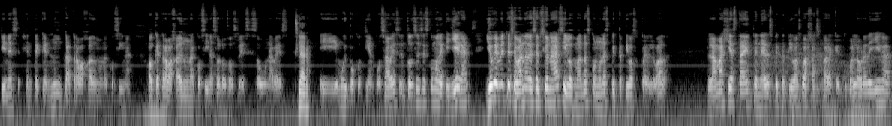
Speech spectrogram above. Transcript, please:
Tienes gente que nunca ha trabajado en una cocina. O que ha trabajado en una cocina solo dos veces o una vez. Claro. Y muy poco tiempo, ¿sabes? Entonces es como de que llegan. Y obviamente se van a decepcionar si los mandas con una expectativa súper elevada. La magia está en tener expectativas bajas para que tú a la hora de llegar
